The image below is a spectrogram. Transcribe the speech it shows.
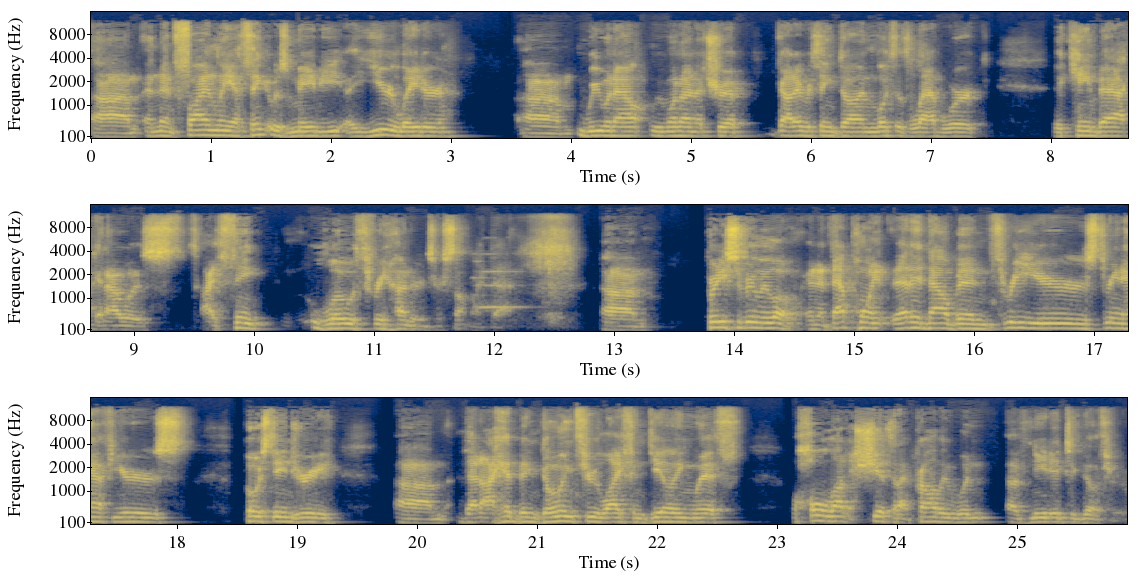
Um, and then finally, I think it was maybe a year later, um, we went out, we went on a trip, got everything done, looked at the lab work. It came back, and I was, I think, low 300s or something like that. Um, pretty severely low. And at that point, that had now been three years, three and a half years post injury um, that I had been going through life and dealing with a whole lot of shit that I probably wouldn't have needed to go through.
